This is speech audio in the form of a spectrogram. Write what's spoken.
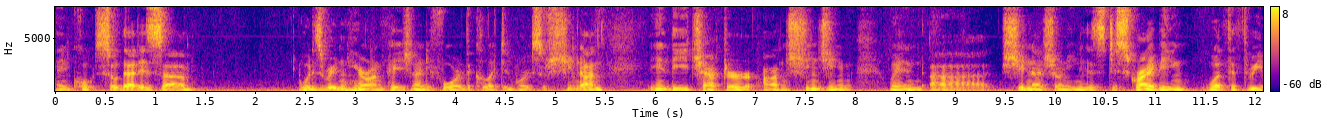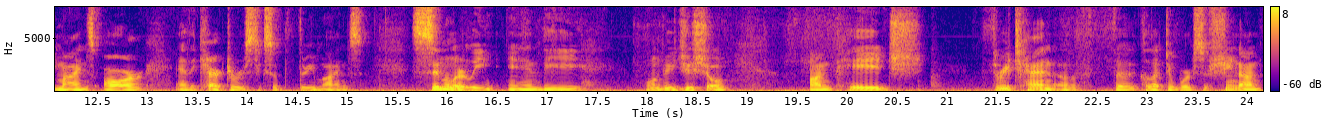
End quote. So that is um, what is written here on page 94 of the collected works of Shinran in the chapter on Shinjin, when uh, Shinran Shonin is describing what the three minds are and the characteristics of the three minds. Similarly, in the Monrui Jusho, on page 310 of the collected works of Shinran,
